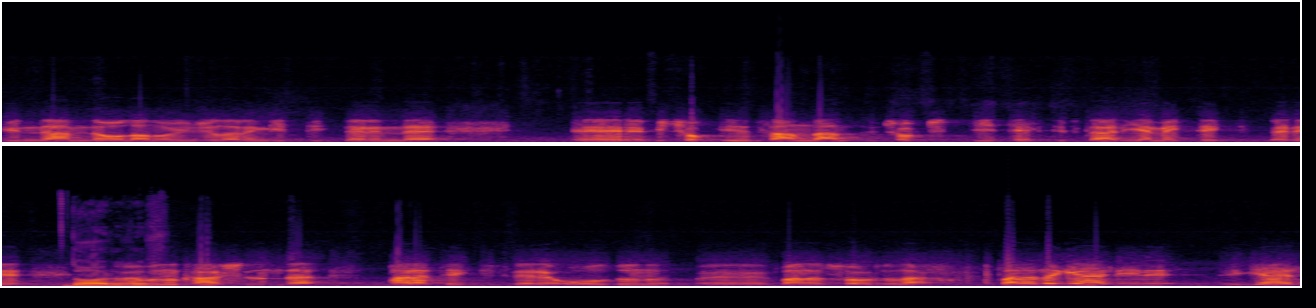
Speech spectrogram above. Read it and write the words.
gündemde olan oyuncuların gittiklerinde e, birçok insandan çok ciddi teklifler, yemek teklifleri Doğrudur. ve bunun karşılığında para teklifleri olduğunu e, bana sordular. Bana da geldiğini gel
